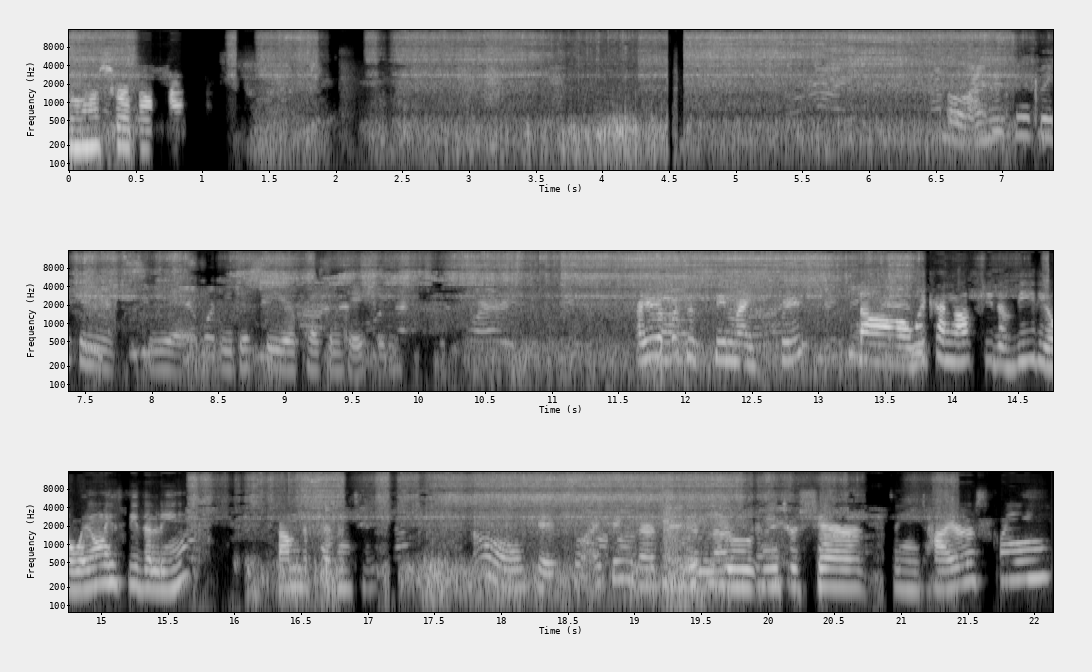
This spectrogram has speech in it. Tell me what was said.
I'm not sure about that. Oh, I don't think we can see it. We just see your presentation. Are you able to see my screen? No, we cannot see the video. We only see the link from the presentation. Oh, okay. So I think that's you need to share the entire screen.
